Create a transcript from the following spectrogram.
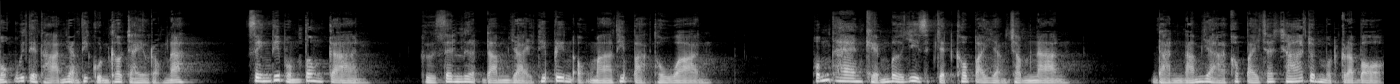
มกวิทยาฐานอย่างที่คุณเข้าใจหรอกนะ สิ่งที่ผมต้องการ คือเส้นเลือดดำใหญ่ที่ปริ้นออกมาที่ปากทวาร ผมแทงเข็มเบอร์ 27 เข้าไปอย่างชำนาญ ดันน้ำยาเข้าไปช้าๆ จนหมดกระบอก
